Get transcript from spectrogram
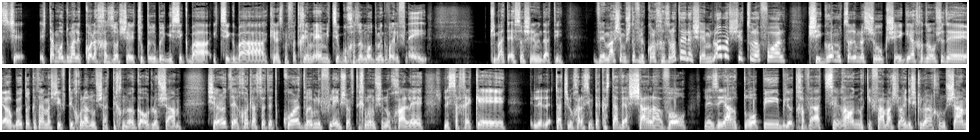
שהייתה מאוד דומה לכל החזון שצוקרברג הציג בכנס מפתחים, הם הציגו חזון מאוד דומה כבר לפני כמעט עשר שנים לדעתי. ומה שמשותף לכל החזונות האלה שהם לא ממש יצאו לפועל כשהגיעו המוצרים לשוק כשהגיע החזון שזה הרבה יותר קטן ממה שהבטיחו לנו שהטכנולוגיה עוד לא שם שאין לנו את היכולת לעשות את כל הדברים נפלאים שמבטיחים לנו שנוכל אה, לשחק. אה, את שנוכל לשים את הקסדה וישר לעבור לאיזה יער טרופי להיות חוויית surround מקיפה ממש להרגיש כאילו אנחנו שם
